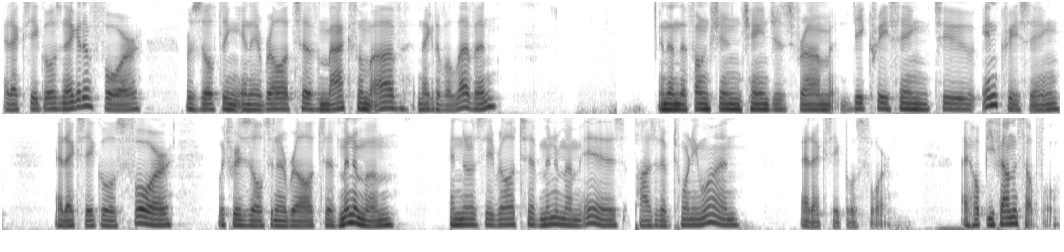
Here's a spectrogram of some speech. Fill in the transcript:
at x equals negative 4, resulting in a relative maximum of negative 11, and then the function changes from decreasing to increasing at x equals 4, which results in a relative minimum. And notice the relative minimum is positive 21 at x equals 4. I hope you found this helpful.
